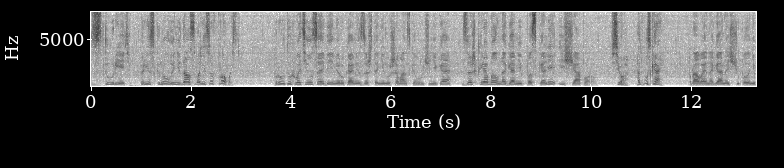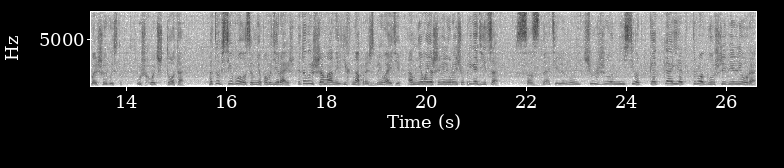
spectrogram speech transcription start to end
Сдуреть! Рискнул и не дал свалиться в пропасть. Прут ухватился обеими руками за штанину шаманского ученика, зашкрябал ногами по скале, ища опору. «Все, отпускай!» Правая нога нащупала небольшой выступ. «Уж хоть что-то!» А то все волосы мне повыдираешь. Это вы, шаманы, их напрочь сбриваете, а мне моя шевелюра еще пригодится. Создатель, ну и чужон несет. Какая к троглу шевелюра!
